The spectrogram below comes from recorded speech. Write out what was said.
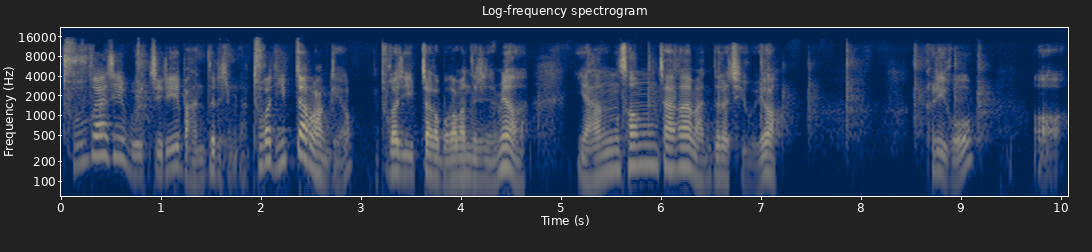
두 가지 물질이 만들어집니다. 두 가지 입자로 한 게요. 두 가지 입자가 뭐가 만들어지냐면 양성자가 만들어지고요. 그리고 어,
